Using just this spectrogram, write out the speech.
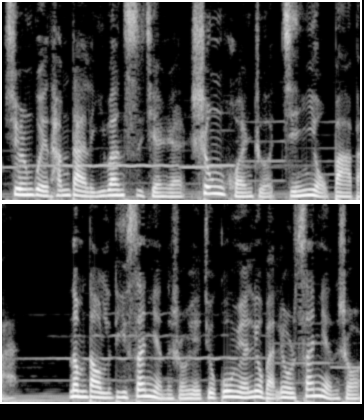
薛仁贵他们带了一万四千人，生还者仅有八百。那么到了第三年的时候，也就公元六百六十三年的时候，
